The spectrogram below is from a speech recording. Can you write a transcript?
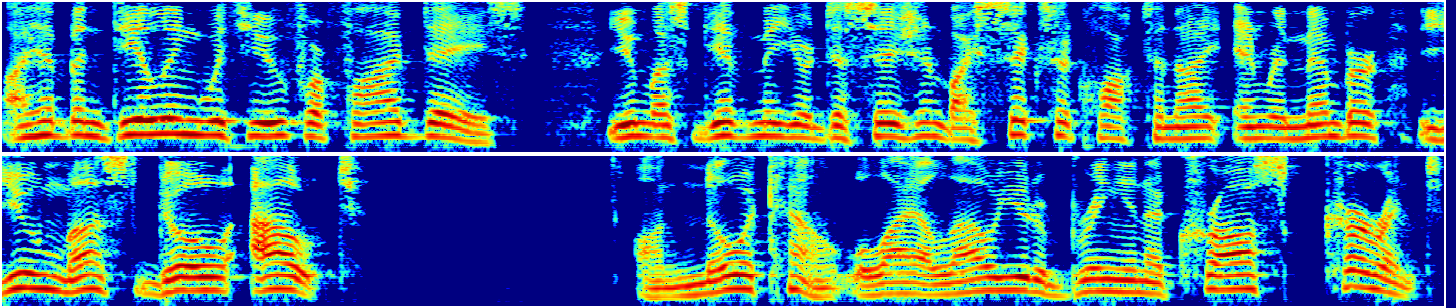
I have been dealing with you for five days. You must give me your decision by six o'clock tonight, and remember, you must go out. On no account will I allow you to bring in a cross current.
